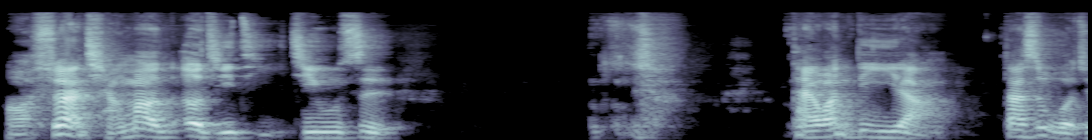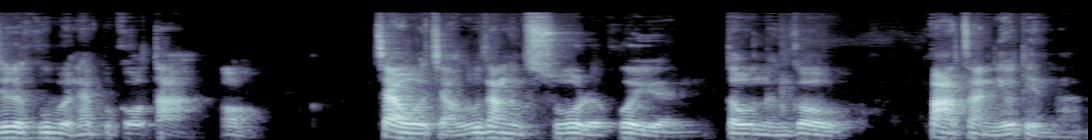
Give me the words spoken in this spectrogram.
哦。虽然强茂的二级体几乎是 台湾第一啊，但是我觉得股本还不够大哦。在我角度上，所有的会员都能够霸占有点难。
